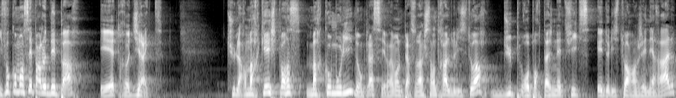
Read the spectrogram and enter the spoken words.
Il faut commencer par le départ et être direct. Tu l'as remarqué, je pense, Marco Mouli, donc là c'est vraiment le personnage central de l'histoire, du reportage Netflix et de l'histoire en général.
